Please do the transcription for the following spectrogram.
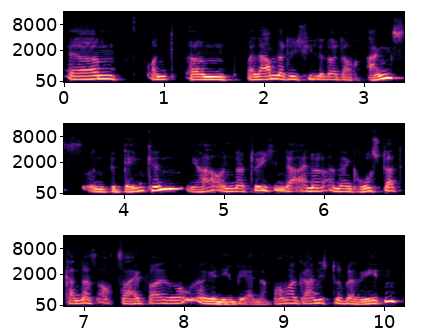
Ähm, und ähm, weil da haben natürlich viele Leute auch Angst und Bedenken, ja, und natürlich in der einen oder anderen Großstadt kann das auch zeitweise unangenehm werden. Da brauchen wir gar nicht drüber reden.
